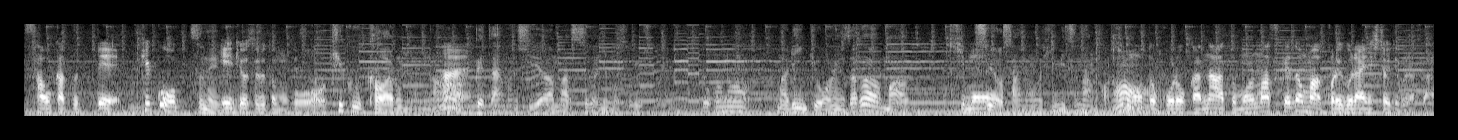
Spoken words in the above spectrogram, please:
竿角って結構影響すると思うんです大きく変わるもんな、はい、ベタのしやまっすぐにもするし、ね、そこの、まあ、臨機応変さがまあ強さの秘密なのかな。肝ところかなと思いますけどまあこれぐらいにしといてください。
